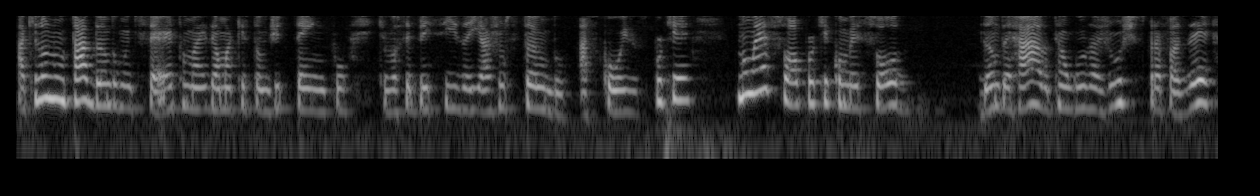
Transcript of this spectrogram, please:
Aquilo não tá dando muito certo, mas é uma questão de tempo que você precisa ir ajustando as coisas, porque não é só porque começou dando errado, tem alguns ajustes para fazer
